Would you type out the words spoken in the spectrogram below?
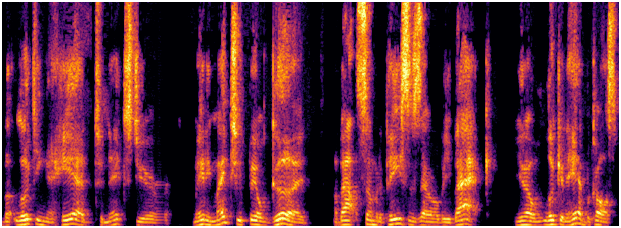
But looking ahead to next year, man, he makes you feel good about some of the pieces that will be back, you know, looking ahead because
